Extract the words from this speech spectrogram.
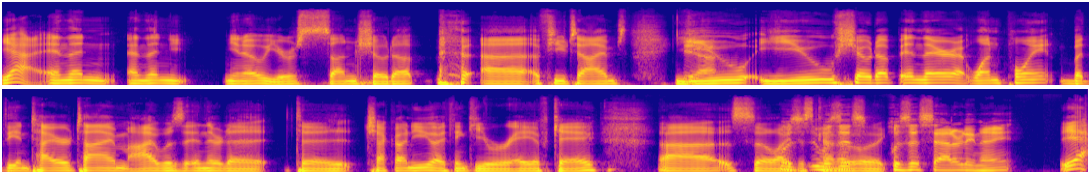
yeah and then and then you, you know your son showed up uh, a few times Yeah. you you showed up in there at one point but the entire time i was in there to to check on you i think you were afk uh so i just kind of like was this Saturday night? yeah,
